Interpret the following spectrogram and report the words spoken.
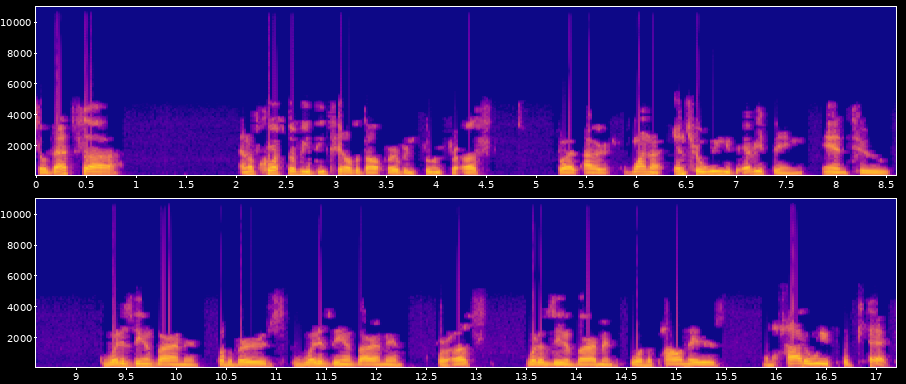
So that's, uh, and of course there'll be details about urban food for us, but I want to interweave everything into what is the environment for the birds, what is the environment for us, what is the environment for the pollinators, and how do we protect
